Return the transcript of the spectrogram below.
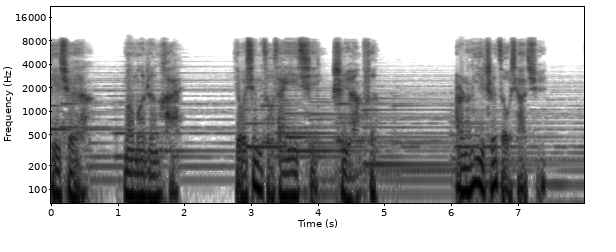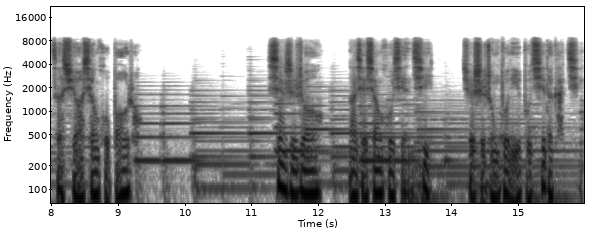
的确，茫茫人海，有幸走在一起是缘分，而能一直走下去，则需要相互包容。现实中，那些相互嫌弃。却始终不离不弃的感情，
